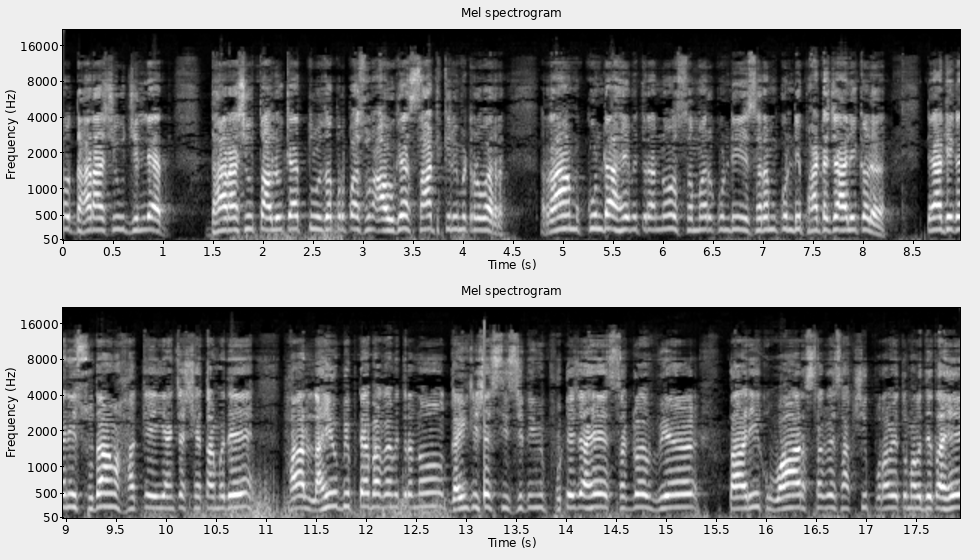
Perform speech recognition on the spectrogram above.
मित्रांनो धाराशिव जिल्ह्यात धाराशिव तालुक्यात तुळजापूरपासून अवघ्या साठ किलोमीटरवर रामकुंड आहे मित्रांनो समरकुंडी सरमकुंडी फाट्याच्या अलीकडं. त्या ठिकाणी सुदाम हाके यांच्या शेतामध्ये हा लाईव्ह बिबट्या बघा मित्रांनो गाईचे सीसीटीव्ही फुटेज आहे. सगळं वेळ तारीख वार सगळे साक्षी पुरावे तुम्हाला देत आहे.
